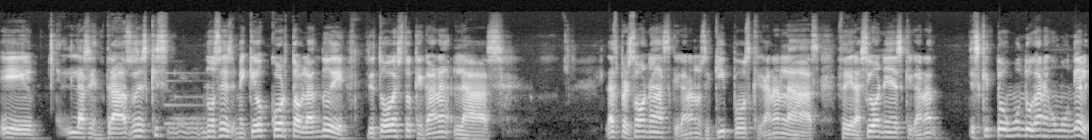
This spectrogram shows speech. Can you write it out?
eh, las entradas. O sea, es que no sé, me quedo corto hablando de, de todo esto que ganan las, las personas, que ganan los equipos, que ganan las federaciones, que ganan... Es que todo el mundo gana en un mundial.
